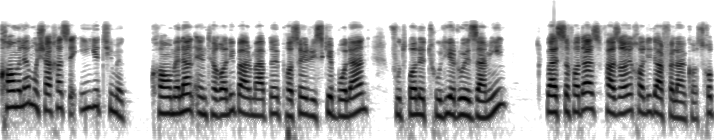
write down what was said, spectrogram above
کاملا مشخصه این یه تیم کاملا انتقالی بر مبنای پاسای ریسکی بلند فوتبال طولی روی زمین و استفاده از فضاهای خالی در flank هاس خب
